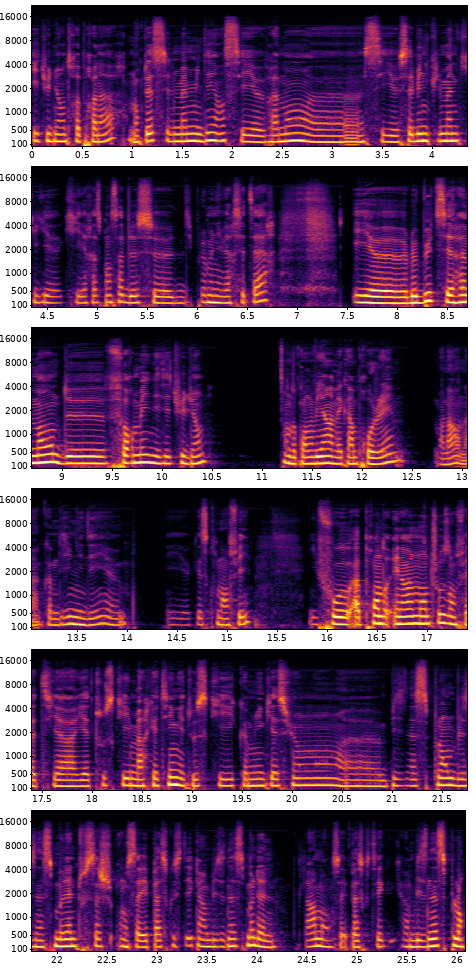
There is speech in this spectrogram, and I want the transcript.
étudiant-entrepreneur. Donc là, c'est la même idée. Hein. c'est vraiment c'est Sabine Kuhlmann qui, est responsable de ce diplôme universitaire. Et euh, le but, c'est vraiment de former des étudiants. Donc on vient avec un projet, voilà, on a comme dit une idée, euh, et euh, qu'est-ce qu'on en fait? Il faut apprendre énormément de choses en fait. Il y, a, tout ce qui est marketing et tout ce qui est communication, business plan, business model, tout ça. On ne savait pas ce que c'était qu'un business model, clairement. On ne savait pas ce que c'était qu'un business plan.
